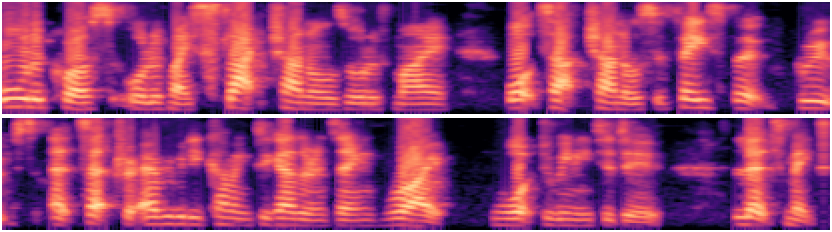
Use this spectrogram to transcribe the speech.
all across all of my Slack channels, all of my WhatsApp channels, the Facebook groups, etc. Everybody coming together and saying, right, what do we need to do? Let's make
